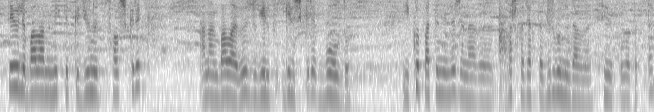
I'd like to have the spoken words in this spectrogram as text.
Эптеп эле баланы мектепке жөнөтүп салыш керек. Анан бала өзү келип келиш керек болду. И көп ата энелер жанагы башка жакта жүргөнү дагы себеп болуп атат да.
